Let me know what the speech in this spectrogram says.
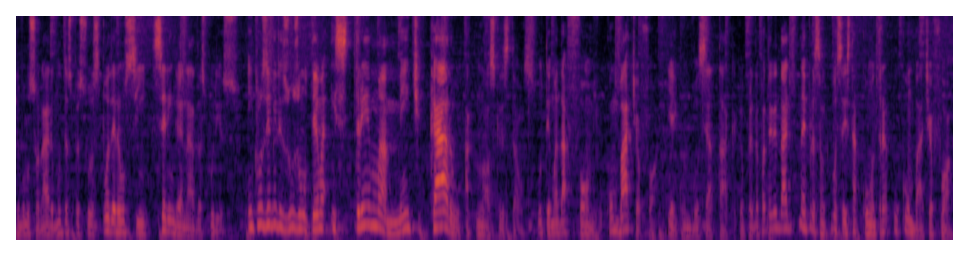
revolucionário, muitas pessoas poderão sim ser enganadas por isso. Inclusive, eles usam o tema extremamente caro a nós cristãos: o tema da fome, o combate à fome. E aí, quando você ataca a campanha da fraternidade, dá a impressão que você está contra o combate à fome.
